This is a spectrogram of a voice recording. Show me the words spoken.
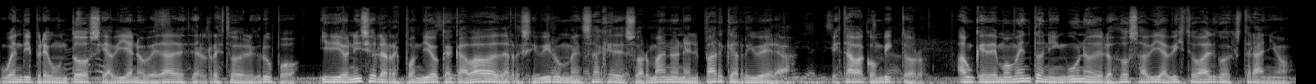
Wendy preguntó si había novedades del resto del grupo y Dionisio le respondió que acababa de recibir un mensaje de su hermano en el Parque Rivera. Estaba con Víctor, aunque de momento ninguno de los dos había visto algo extraño.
